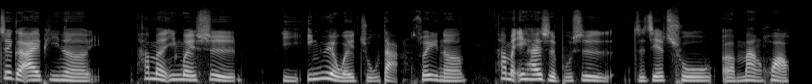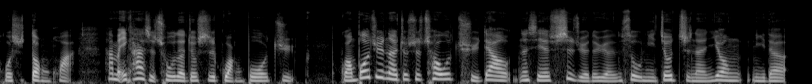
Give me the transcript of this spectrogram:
这个 IP 呢，他们因为是以音乐为主打，所以呢，他们一开始不是直接出呃漫画或是动画，他们一开始出的就是广播剧。广播剧呢，就是抽取掉那些视觉的元素，你就只能用你的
